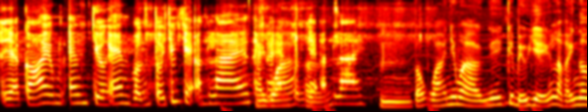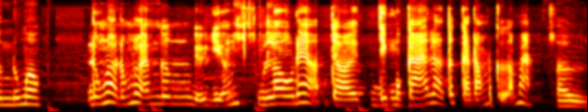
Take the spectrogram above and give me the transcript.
Dạ có em em trường em vẫn tổ chức dạy online hay quá em vẫn dạy ừ. online. Ừ tốt quá nhưng mà cái, cái biểu diễn là phải ngưng đúng không? Đúng rồi đúng rồi em ngưng biểu diễn lâu đấy ạ. Trời dịch một cái là tất cả đóng cửa mà. Ừ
